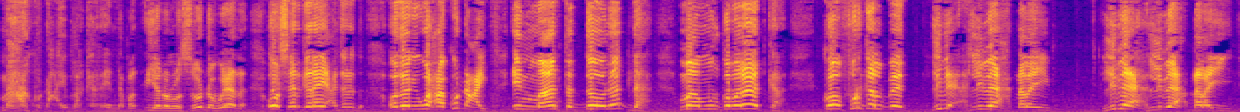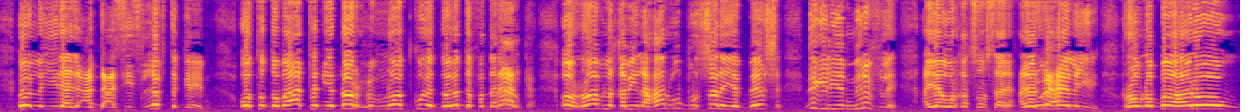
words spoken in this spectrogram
maxaa ku dhacay marka reer nabad iyo nolol soo dhowaada oo sheergareeya cajaradda odagii waxaa ku dhacay in maanta dowladda maamul goboleedka koonfur galbeed libaax libaax dhalay libaax libaax dhalay oo la yidhaahda cabdicasiis lafta gareen oo toddobaatan iyo dhowr xubnood ku leh dowladda federaalka oo rooble qabiil ahaan u bursanaya beesha digil iyo mirif leh ayaa warqad soo saaray. Adeer waxaa la yidhi rooble baahanow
